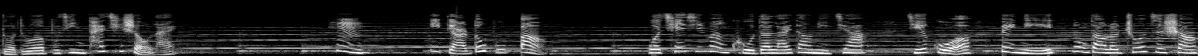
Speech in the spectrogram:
朵朵不禁拍起手来。哼，一点都不棒！我千辛万苦的来到你家，结果被你弄到了桌子上，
